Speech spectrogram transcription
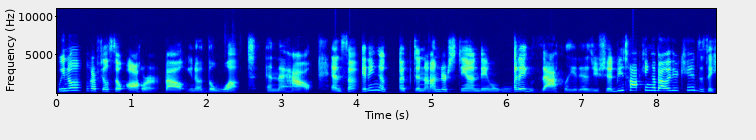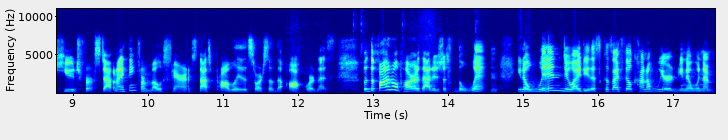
we no longer feel so awkward about you know the what and the how. And so getting equipped and understanding what exactly it is you should be talking about with your kids is a huge first step. And I think for most parents, that's probably the source of the awkwardness. But the final part of that is just the when. You know, when do I do this? Because I feel kind of weird. You know, when I'm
